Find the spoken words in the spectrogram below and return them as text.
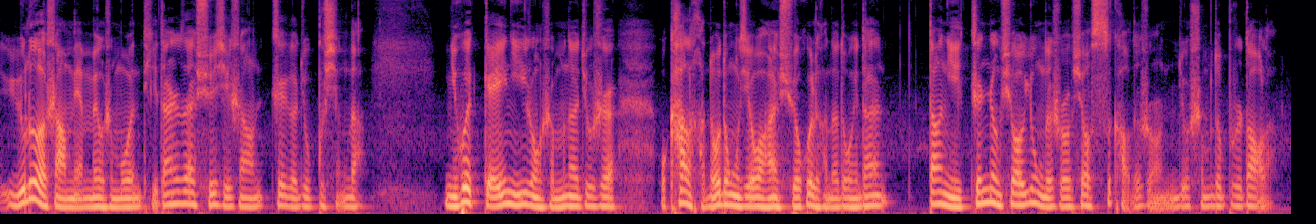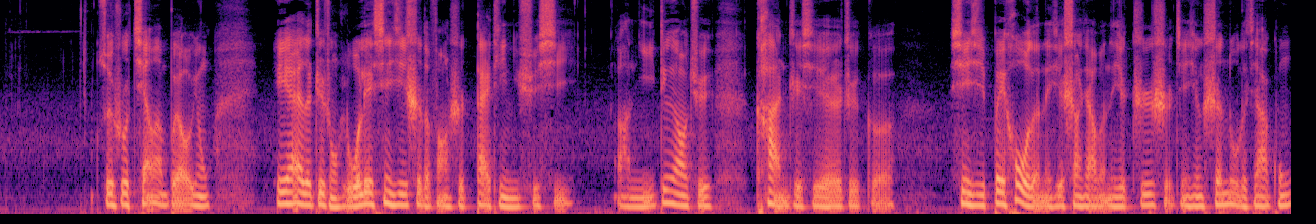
娱乐上面没有什么问题，但是在学习上这个就不行的。你会给你一种什么呢？就是我看了很多东西，我好像学会了很多东西，但是当你真正需要用的时候，需要思考的时候，你就什么都不知道了。所以说，千万不要用 AI 的这种罗列信息式的方式代替你学习啊！你一定要去看这些这个。信息背后的那些上下文那些知识进行深度的加工，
